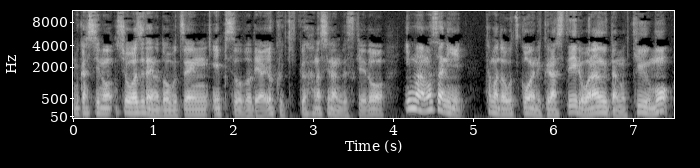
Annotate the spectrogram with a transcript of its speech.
昔の昭和時代の動物園エピソードではよく聞く話なんですけど、今まさに多摩動物公園で暮らしているオランウータンの Q も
